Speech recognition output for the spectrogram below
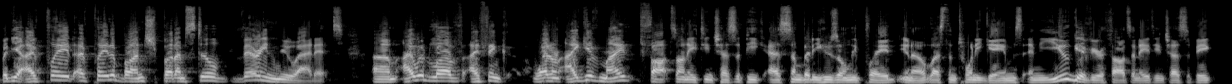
but yeah, I've played. I've played a bunch, but I'm still very new at it. Um, I would love. I think why don't I give my thoughts on 18 Chesapeake as somebody who's only played, you know, less than 20 games, and you give your thoughts on 18 Chesapeake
